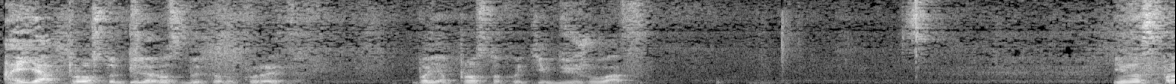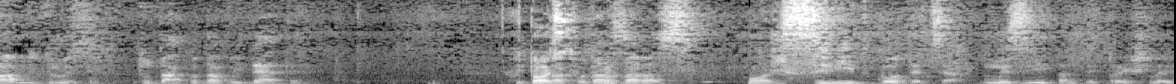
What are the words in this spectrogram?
А я просто біля розбитого корита. Бо я просто хотів двіжувати. І насправді, друзі, туди, куди ви йдете, і туди, Хтось. куди зараз Може. світ котиться, ми звітанти прийшли,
